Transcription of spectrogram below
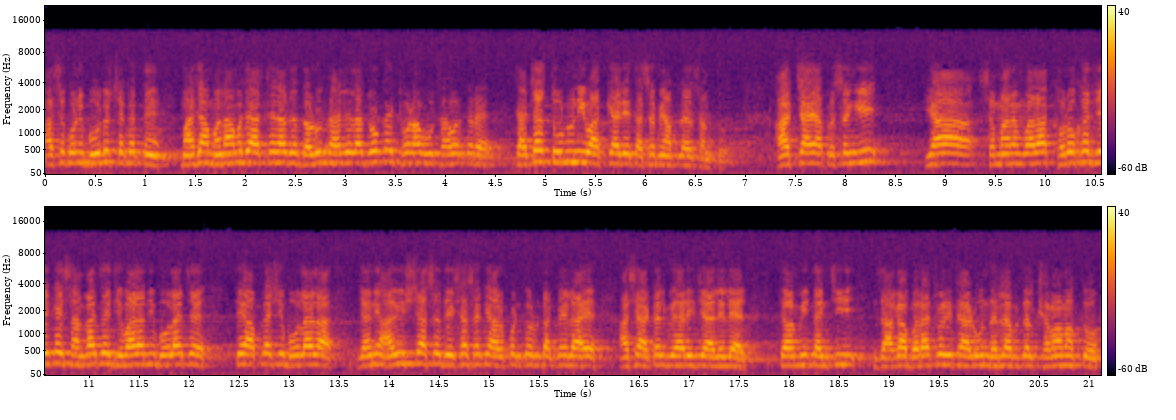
असं कोणी बोलूच शकत नाही. माझ्या मनामध्ये असलेला जो दडून राहिलेला जो काही थोडा बहुत सावरकर आहे त्याच्याच तोंडून ही वाक्य आलेत असं मी आपल्याला सांगतो. आजच्या या प्रसंगी या समारंभाला खरोखर जे काही सांगायचं आहे जिव्हाळ्याने बोलायचं आहे ते आपल्याशी बोलायला ज्यांनी आयुष्य असं देशासाठी अर्पण करून टाकलेलं आहे असे अटल बिहारीजी आलेले आहेत. तेव्हा मी त्यांची जागा बराच वेळ इथे अडवून धरल्याबद्दल क्षमा मागतो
